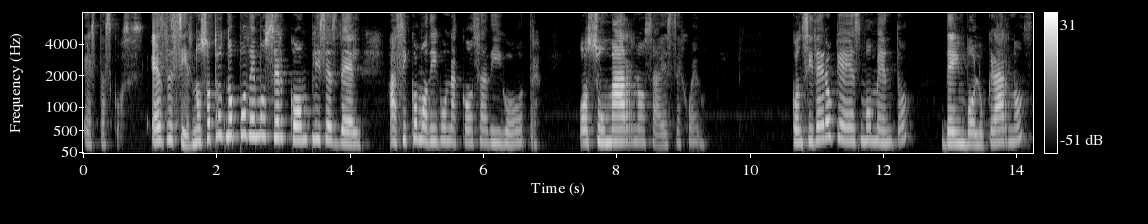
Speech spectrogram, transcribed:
estas cosas. Es decir, nosotros no podemos ser cómplices del Así como digo una cosa, digo otra. O sumarnos a ese juego. Considero que es momento de involucrarnos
